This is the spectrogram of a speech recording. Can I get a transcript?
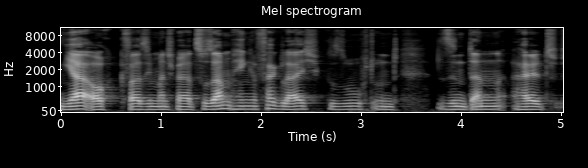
ja, auch quasi manchmal Zusammenhänge, Vergleich gesucht und sind dann halt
